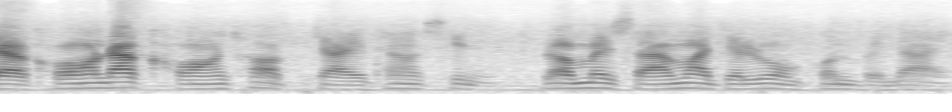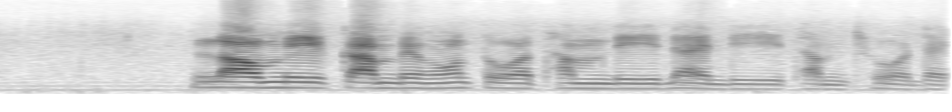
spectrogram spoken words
จากของรักของชอบใจทั้งสิ้น เราไม่สามารถจะล่วงพ้นไปได้ เรามีกรรมเป็นของตัวทำดีได้ดีทำชั่วได้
